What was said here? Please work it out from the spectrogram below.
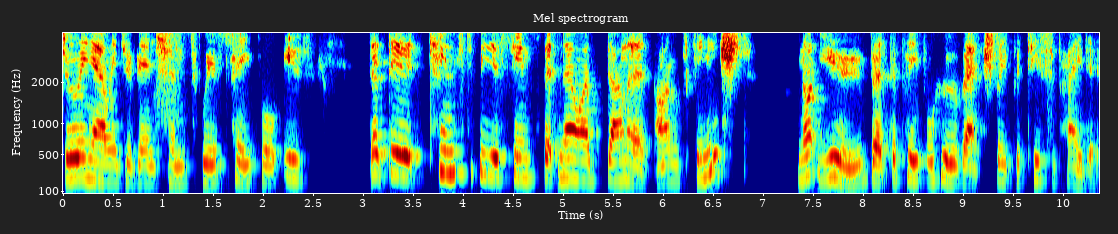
doing our interventions with people is that there tends to be a sense that now I've done it, I'm finished. Not you, but the people who have actually participated.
